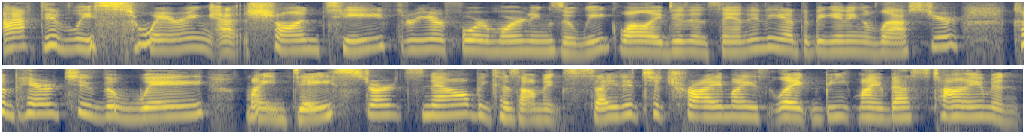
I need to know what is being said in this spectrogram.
actively swearing at Shaun T three or four mornings a week while I did Insanity at the beginning of last year, compared to the way my day starts now because I'm excited to try my, like, beat my best time and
